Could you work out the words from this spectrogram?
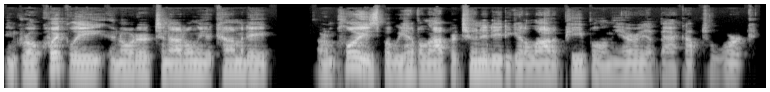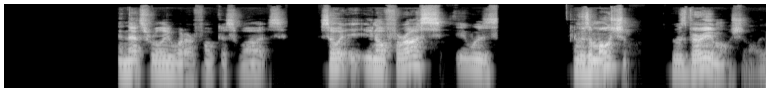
and grow quickly in order to not only accommodate our employees, but we have an opportunity to get a lot of people in the area back up to work. And that's really what our focus was. So, you know, for us, it was, it was emotional. It was very emotional.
